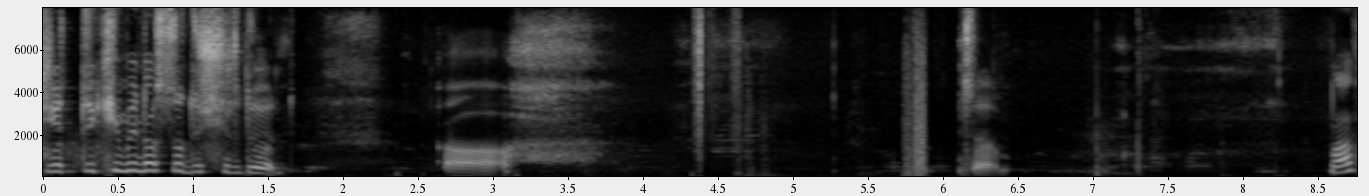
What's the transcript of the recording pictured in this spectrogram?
Jetpack'imi nasıl düşürdün? Ah. Tamam. Lan.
